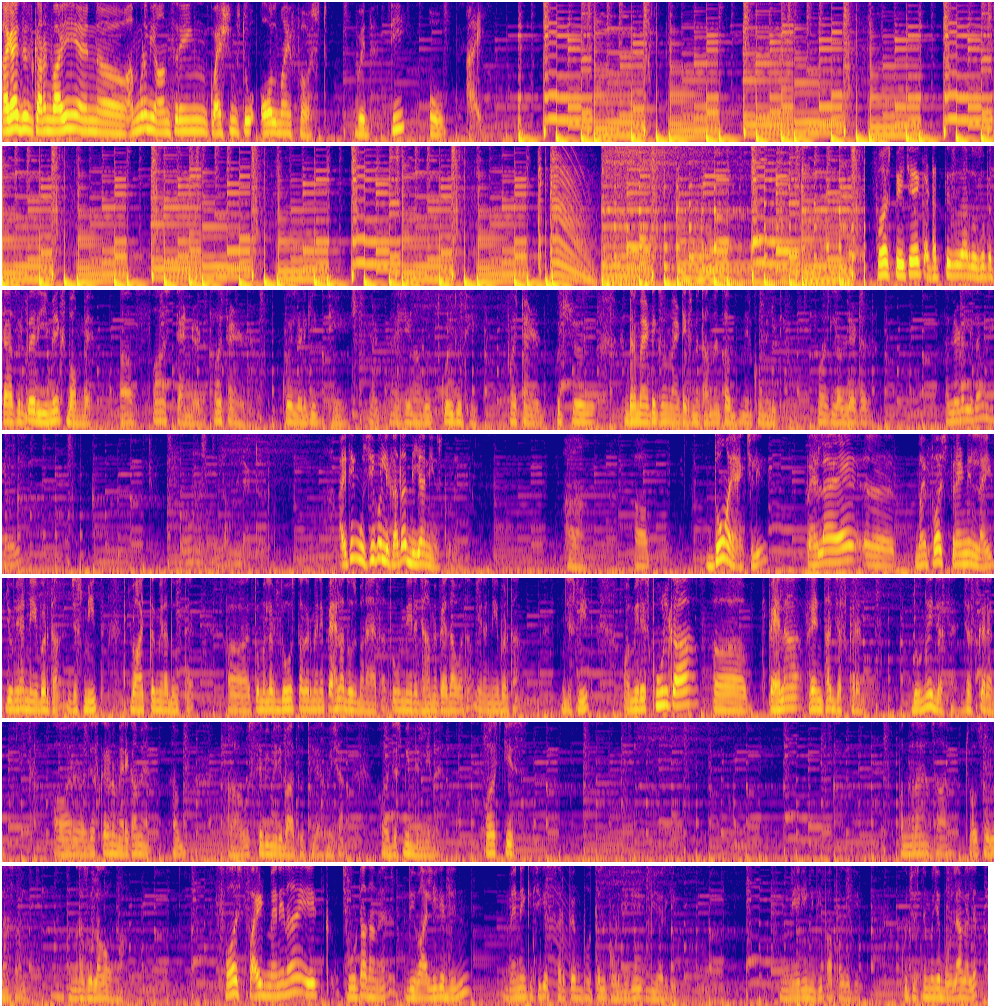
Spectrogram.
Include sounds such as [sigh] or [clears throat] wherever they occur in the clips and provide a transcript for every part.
Hi guys, this is Karan Vahi and uh, I'm going to be answering questions to all my first with T first pay cheque अठतीस हज़ार दो सौ पचास रुपये remix Bombay first standard first standard कोई लड़की थी ऐसी हाँ कोई कोई तो थी. फ़र्स्ट स्टैंडर्ड कुछ ड्रामेटिक्स वोमेटिक्स में था मैं तब मेरे को मिली थी first love letter love letter लिखा मैंने क्या बोला? First love letter I think उसी को लिखा था दिया नहीं उसको मैंने. हाँ. अ, दो हैं एक्चुअली पहला है my first friend in life जो मेरा नेबर था जसमीत जो आज तक मेरा दोस्त है। uh, तो मतलब दोस्त अगर मैंने पहला दोस्त बनाया था तो वो मेरे जहाँ मैं पैदा हुआ था मेरा नेबर था जसमीत। और मेरे स्कूल का uh, पहला फ्रेंड था जसकरण। दोनों ही जस हैं जसकरण। और जसकरण अमेरिका में है अब uh, उससे भी मेरी बात होती है हमेशा। और जसमीत दिल्ली में है। फ़र्स्ट किस पंद्रह साल, चौ सोलह साल, पंद्रह सोलह का होऊँगा। फ़र्स्ट फाइट मैंने ना एक छोटा था मैं, दिवाली के दिन मैंने किसी के सर पे बोतल फोड़ दी थी बियर की। मेरी नहीं थी, पापा की थी। कुछ उसने मुझे बोला गलत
